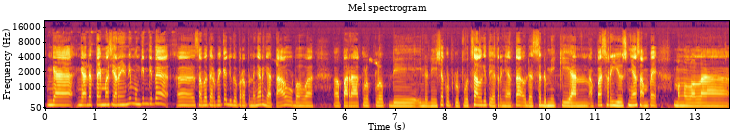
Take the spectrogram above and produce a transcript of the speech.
nggak nggak ada tema siaran ini mungkin kita eh, sahabat RPK juga para pendengar nggak tahu bahwa eh, para klub-klub di Indonesia klub-klub futsal gitu ya ternyata udah sedemikian apa seriusnya sampai mengelola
